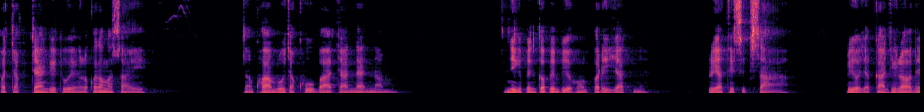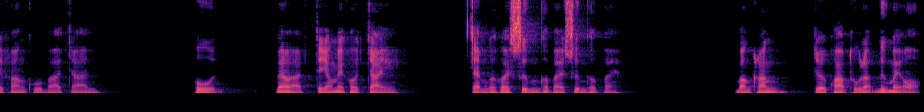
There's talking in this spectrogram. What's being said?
ประจักษ์แจ้งด้วยตัวเอง เราก็ต้องอาศัยนะความรู้จากครูบาอาจารย์แนะนำนี่ก็เป็นก็เป็นประโยชน์ของปริยัตินะปริยัติศึกษา ประโยชน์จากการที่เราได้ฟังครูบาอาจารย์ พูด แม้ว่าอาจจะยังไม่เข้าใจ แต่มันก็ค่อยซึมเข้าไปซึมเข้าไป บางครั้งเจอความทุกข์แล้วนึกไม่ออก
